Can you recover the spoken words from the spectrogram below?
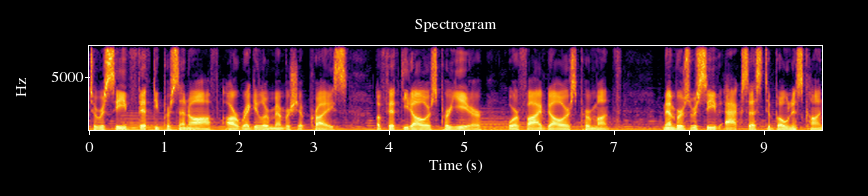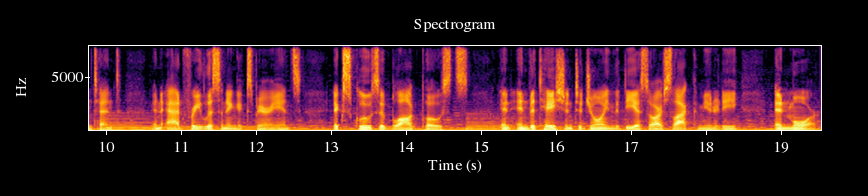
to receive 50% off our regular membership price of $50 per year or $5 per month. Members receive access to bonus content, an ad free listening experience, exclusive blog posts, an invitation to join the DSR Slack community, and more.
